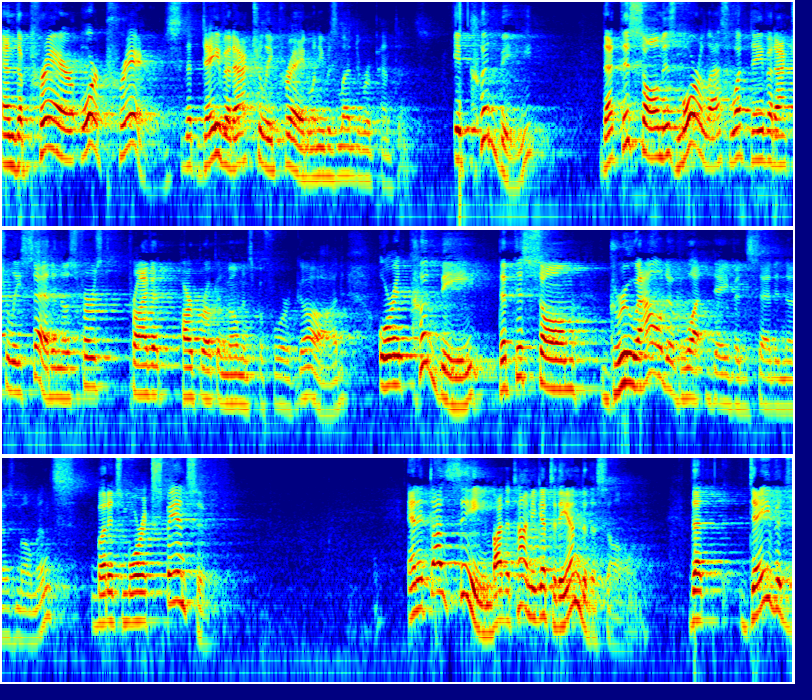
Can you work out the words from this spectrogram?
and the prayer or prayers that David actually prayed when he was led to repentance. It could be that this psalm is more or less what David actually said in those first private, heartbroken moments before God. Or it could be that this psalm grew out of what David said in those moments, but it's more expansive. And it does seem, by the time you get to the end of the psalm, that David's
